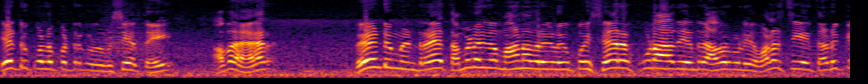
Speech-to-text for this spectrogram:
ஏற்றுக்கொள்ளப்பட்டிருக்கிற ஒரு விஷயத்தை அவர் வேண்டும் என்ற தமிழக மாணவர்களுக்கு போய் சேரக்கூடாது என்று அவர்களுடைய வளர்ச்சியை தடுக்க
